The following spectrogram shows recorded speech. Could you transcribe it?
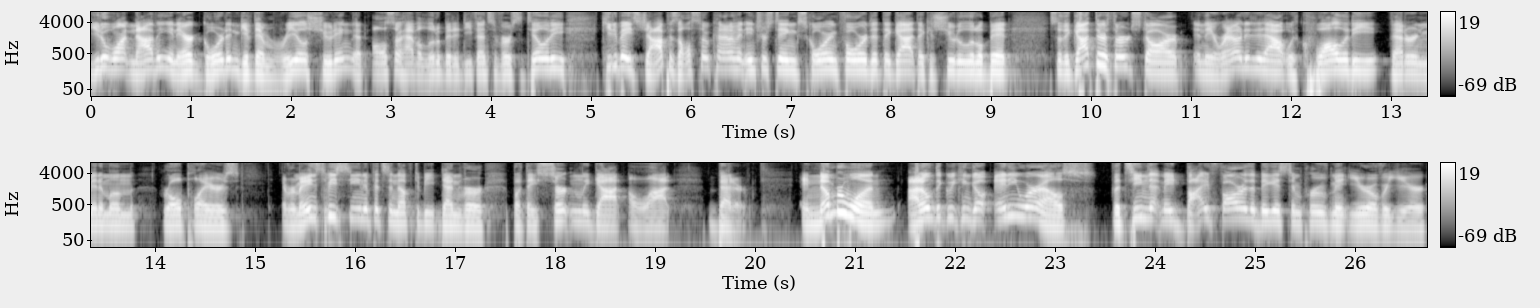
Yuta Watanabe and Eric Gordon give them real shooting that also have a little bit of defensive versatility. Keita Bates-Diop is also kind of an interesting scoring forward that they got that could shoot a little bit. So they got their third star and they rounded it out with quality veteran minimum role players. It remains to be seen if it's enough to beat Denver, but they certainly got a lot better. And number one, I don't think we can go anywhere else. The team that made by far the biggest improvement year over year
